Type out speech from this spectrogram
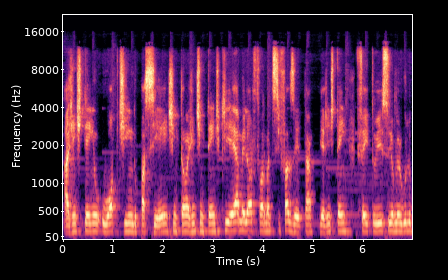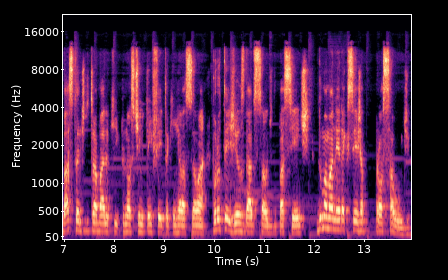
a gente tem o, o opt-in do paciente, então a gente entende que é a melhor forma de se fazer, tá? E a gente tem feito isso e eu me orgulho bastante do trabalho que, que o nosso time tem feito aqui em relação a proteger os dados de saúde do paciente de uma maneira que seja pró-saúde.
